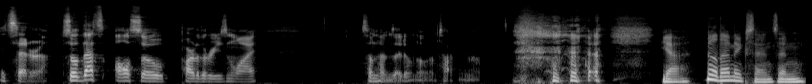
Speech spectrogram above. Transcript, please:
etc. So that's also part of the reason why sometimes I don't know what I'm talking about. yeah, no, that makes sense. And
